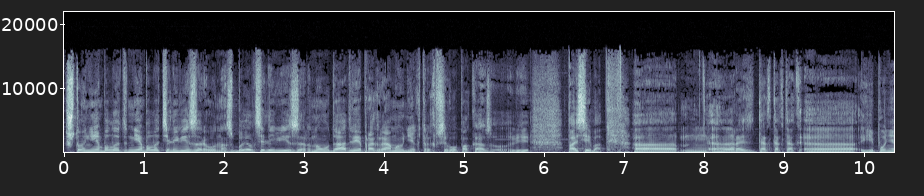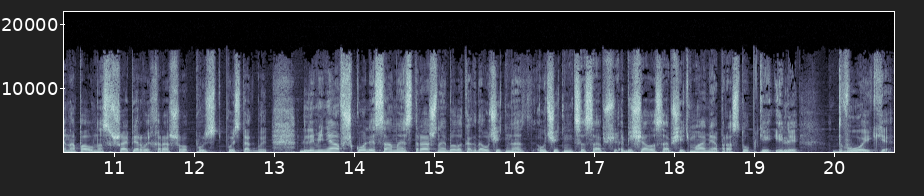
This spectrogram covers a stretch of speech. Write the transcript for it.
Что, не было, не было телевизора у нас? Был телевизор. Ну да, две программы у некоторых всего показывал. И- Спасибо. Э, раз- так, так, так. Э, Япония напала на США первой? Хорошо, пусть, пусть так будет. Для меня в школе самое страшное было, когда учительна- учительница сообщ- обещала сообщить маме о проступке или двойке.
